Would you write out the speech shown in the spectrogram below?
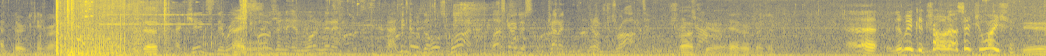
At 13 rounds. Dead. Uh, kids, the ring Nice. closing in one minute. I think that was the whole squad. Last guy just kind of, you know, dropped. Fuck Yeah, yeah. remember. Uh, did we control that situation? Yeah.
